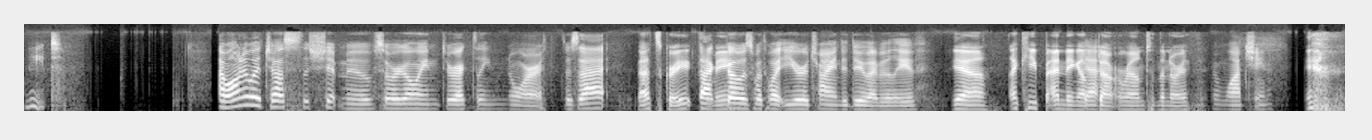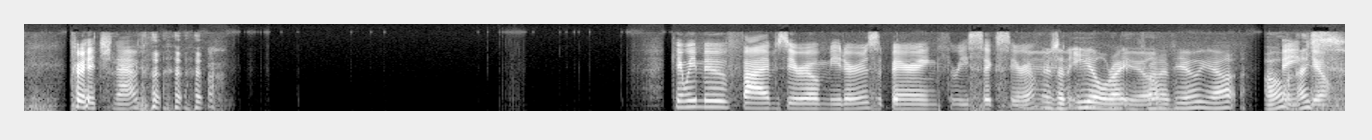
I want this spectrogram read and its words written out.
Neat. I want to adjust the ship move so we're going directly north. Does that, That's great for that me. goes with what you were trying to do, I believe. Yeah, I keep ending up Yeah. down around to the north. Been watching. Bridge nav. Can we move five zero meters bearing three six zero? Mm. There's an eel right in front of you, yeah. Oh, Thank nice. you.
